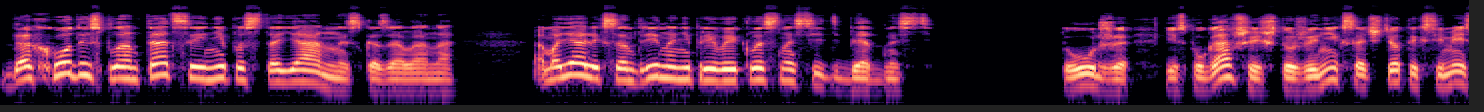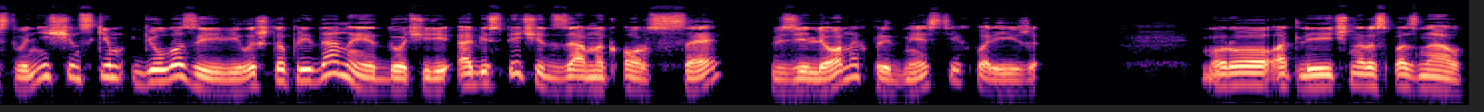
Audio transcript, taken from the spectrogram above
«Доходы с плантации непостоянны», — сказала она, — «а моя Александрина не привыкла сносить бедность». Тут же, испугавшись, что жених сочтет их семейство нищенским, Гюло заявила, что приданное дочери обеспечит замок Орсе в зеленых предместьях Парижа. Моро отлично распознал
